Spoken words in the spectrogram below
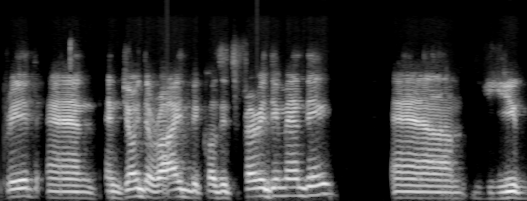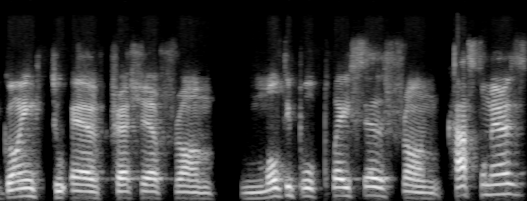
breathe and enjoy the ride because it's very demanding. And you're going to have pressure from multiple places from customers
